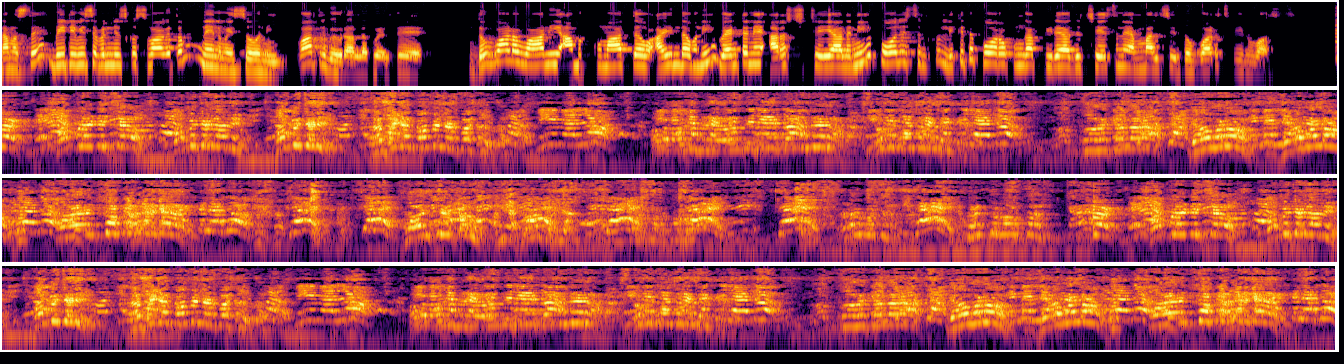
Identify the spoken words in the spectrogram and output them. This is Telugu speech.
నమస్తే బీటీవీ సెవెన్ న్యూస్కు స్వాగతం. నేను మీ సోని. వార్త వివరాల్లోకి వెళ్తే దువ్వాడ వాణి ఆమె కుమార్తె అయిందవని వెంటనే అరెస్ట్ చేయాలని పోలీసులకు లిఖిత పూర్వకంగా ఫిర్యాదు చేసిన ఎమ్మెల్సీ దువ్వాడ శ్రీనివాస్. పంపించండి ఎవడు ఎవడు పంపించండి పంపించండి ఫస్ట్ కంప్లైంట్ పంపించండి దాన్ని పంపించండి పంపించండి ఫస్ట్ ఎవడు ఎవడు మీ వల్ల ప్రసక్తి లేదు మీ వల్ల ప్రసక్తి లేదు ఎవరు ఎవరు వాడితో కలగలిగే లేదు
